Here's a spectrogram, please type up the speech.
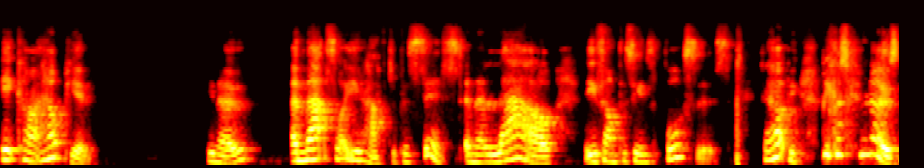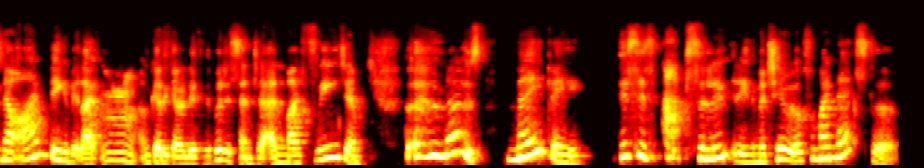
it can't help you. You know? And that's why you have to persist and allow these unforeseen forces to help you. Because who knows? Now I'm being a bit like, mm, I'm going to go live in the Buddhist center and my freedom. But who knows? Maybe this is absolutely the material for my next book.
